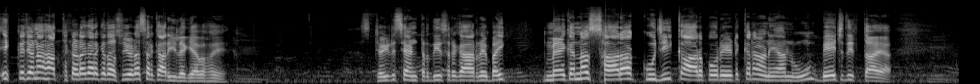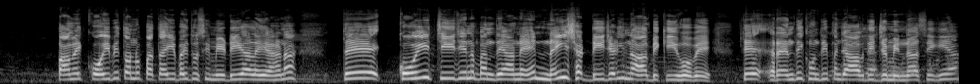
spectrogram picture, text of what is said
ਇੱਕ ਜਣਾ ਹੱਥ ਖੜਾ ਕਰਕੇ ਦੱਸੋ ਜਿਹੜਾ ਸਰਕਾਰੀ ਲੱਗਿਆ ਵਾ ਹੋਏ ਜਿਹੜੀ ਸੈਂਟਰ ਦੀ ਸਰਕਾਰ ਨੇ ਬਾਈ, ਮੈਂ ਕਹਿੰਦਾ ਸਾਰਾ ਕੁਝ ਹੀ ਕਾਰਪੋਰੇਟ ਘਰਾਣਿਆਂ ਨੂੰ ਵੇਚ ਦਿੱਤਾ ਆ। ਭਾਵੇਂ ਕੋਈ ਵੀ ਤੁਹਾਨੂੰ ਪਤਾ ਹੀ ਬਾਈ, ਤੁਸੀਂ ਮੀਡੀਆ ਵਾਲੇ ਆ, ਹਨਾ? ਤੇ ਕੋਈ ਚੀਜ਼ ਇਨ ਬੰਦਿਆਂ ਨੇ ਨਹੀਂ ਛੱਡੀ ਜਿਹੜੀ ਨਾ ਵਿਕੀ ਹੋਵੇ। ਤੇ ਰਹਿੰਦੀ ਖੁੰਦੀ ਪੰਜਾਬ ਦੀ ਜ਼ਮੀਨਾਂ ਸੀਗੀਆਂ।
